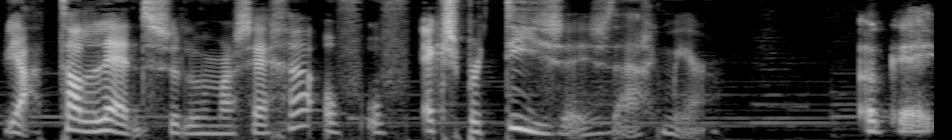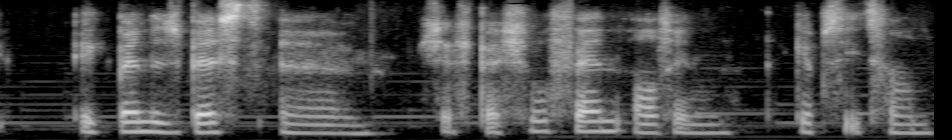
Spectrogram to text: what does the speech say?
ja, talent, zullen we maar zeggen. Of, of expertise is het eigenlijk meer. Oké, ik ben dus best ehm, Chef Special fan. Als in, ik heb ze iets van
